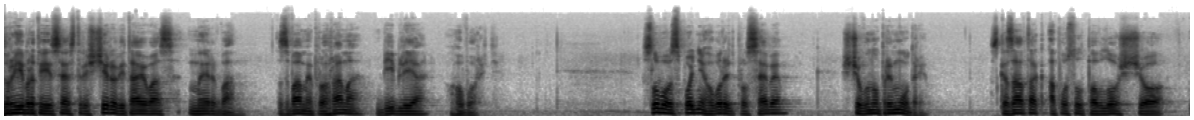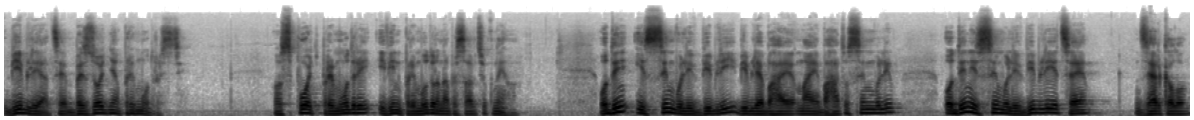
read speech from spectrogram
Дорогі брати і сестри, щиро вітаю вас, мир вам. З вами програма Біблія говорить. Слово Господнє говорить про себе, що воно премудре. Сказав так апостол Павло, що Біблія це безодня премудрості. Господь премудрий, і Він премудро написав цю книгу. Один із символів Біблії, Біблія має багато символів. Один із символів Біблії це дзеркало.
